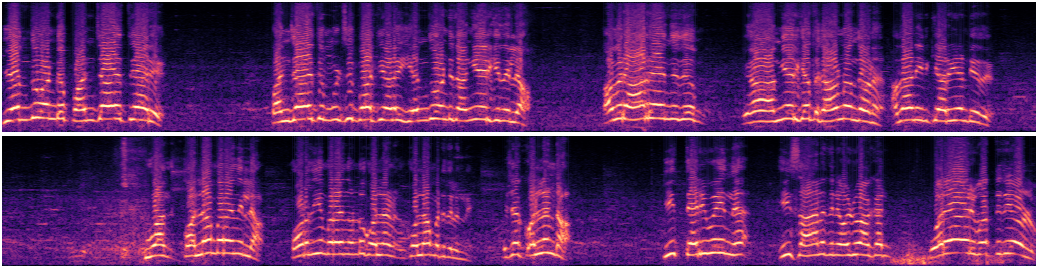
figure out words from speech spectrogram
എന്തുകൊണ്ട് പഞ്ചായത്തുകാര് പഞ്ചായത്ത് മുനിസിപ്പാലിറ്റികൾ എന്തുകൊണ്ട് ഇത് അംഗീകരിക്കുന്നില്ല? അവരാരെയും ഇത് അംഗീകരിക്കാത്ത കാരണം എന്താണ്? അതാണ് എനിക്ക് അറിയേണ്ടത്. കൊല്ലാൻ പറയുന്നില്ല. കോടതിയും പറയുന്നുണ്ട് കൊല്ലാൻ കൊല്ലാൻ പറ്റത്തില്ലെന്ന്. പക്ഷെ കൊല്ലണ്ട. ഈ തെരുവിൽ നിന്ന് ഈ സാധനത്തിനെ ഒഴിവാക്കാൻ ഒരേ ഒരു പദ്ധതിയേ ഉള്ളൂ.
